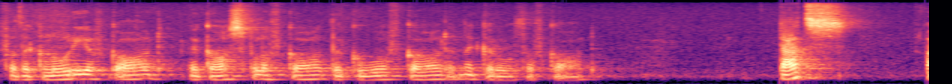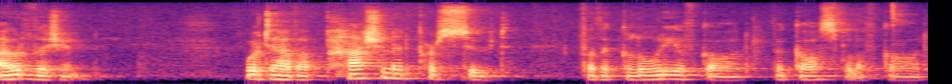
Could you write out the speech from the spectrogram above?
for the glory of God, the gospel of God, the go of God, and the growth of God. That's our vision. We're to have a passionate pursuit for the glory of God, the gospel of God,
